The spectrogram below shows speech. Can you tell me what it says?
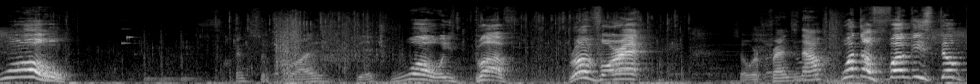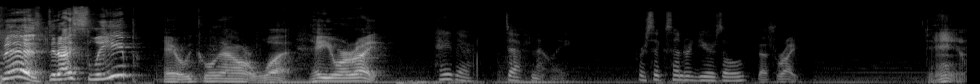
Whoa! Fucking surprise, bitch. Whoa, he's buff. Run for it! So we're friends now? What the fuck? He's still pissed. Did I sleep? Hey, are we cool now or what? Hey, you alright? Hey there. Definitely. For 600 years old. That's right. Damn.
